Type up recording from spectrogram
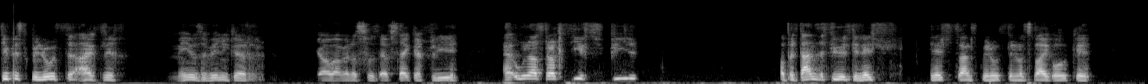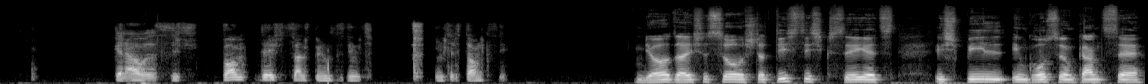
70 Minuten eigentlich mehr oder weniger, ja, wenn man das so darf sagen, ein bisschen ein unattraktives Spiel. Aber dann dafür die letzten, die letzten 20 Minuten noch zwei Goal gegeben. Genau, das ist, vor allem die letzten 20 Minuten sind interessant gewesen. Ja, da ist es so, statistisch gesehen jetzt ist das Spiel im Großen und Ganzen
